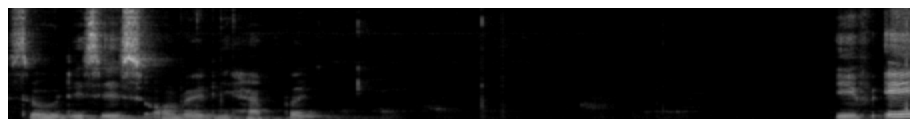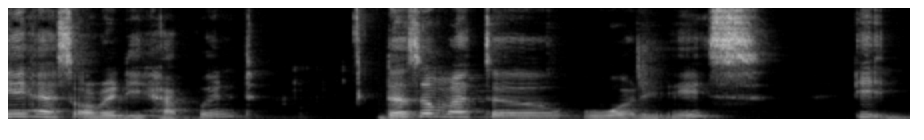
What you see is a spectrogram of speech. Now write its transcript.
So this is already happened. If A has already happened, doesn't matter what it is, it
